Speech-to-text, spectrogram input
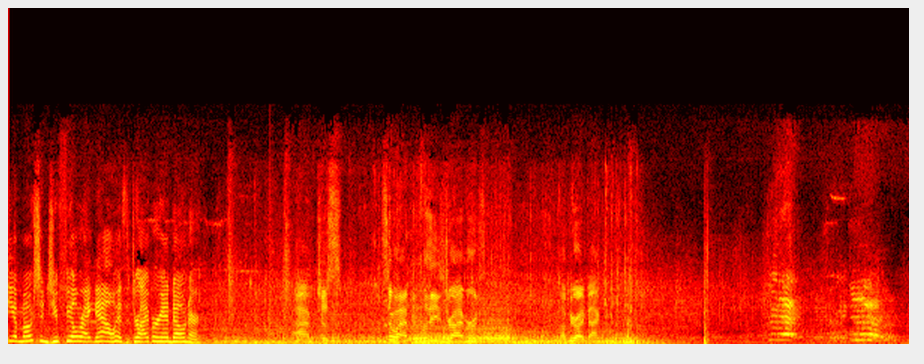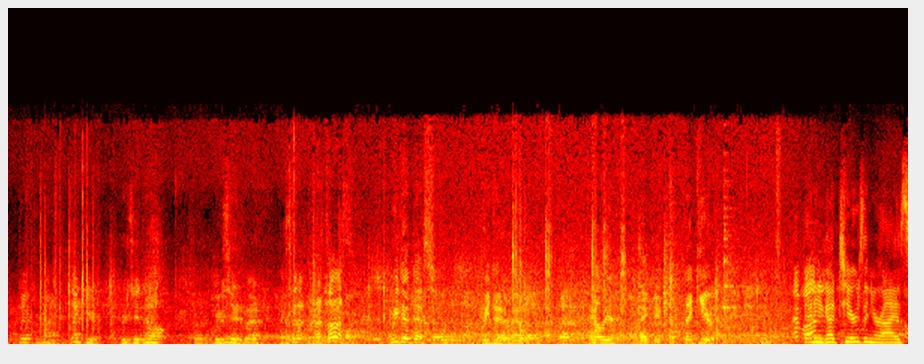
the emotions you feel right now as a driver and owner? I'm just so happy for these drivers. I'll be right back. Thank you. Appreciate the help. Appreciate it, man. That's, it. That's us. We did this. We did it, man. Hell yeah. Thank you. Thank you. Denny, you got tears in your eyes.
